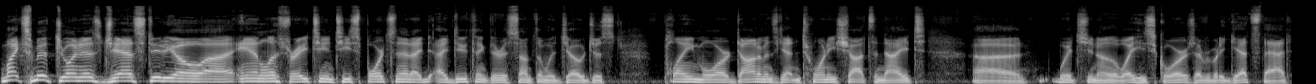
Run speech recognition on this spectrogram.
Mike Smith joining us, Jazz Studio uh, analyst for AT&T Sportsnet. I, I do think there is something with Joe just playing more. Donovan's getting 20 shots a night. Uh, which you know the way he scores, everybody gets that.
